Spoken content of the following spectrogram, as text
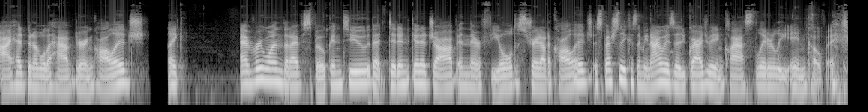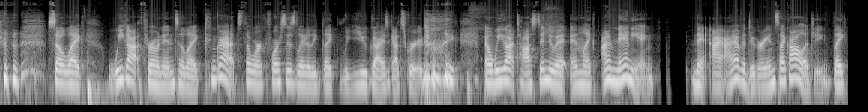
I had been able to have during college, like everyone that I've spoken to that didn't get a job in their field straight out of college, especially because I mean, I was a graduating class literally in COVID. so, like, we got thrown into like, congrats, the workforce is literally like, you guys got screwed. like, and we got tossed into it. And like, I'm nannying. I have a degree in psychology. Like,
